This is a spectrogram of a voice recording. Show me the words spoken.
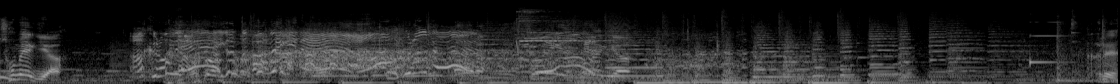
소맥이야. 아 그러네. 이건 또 소맥이네. 아 그러네. 소맥이야. 그래,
